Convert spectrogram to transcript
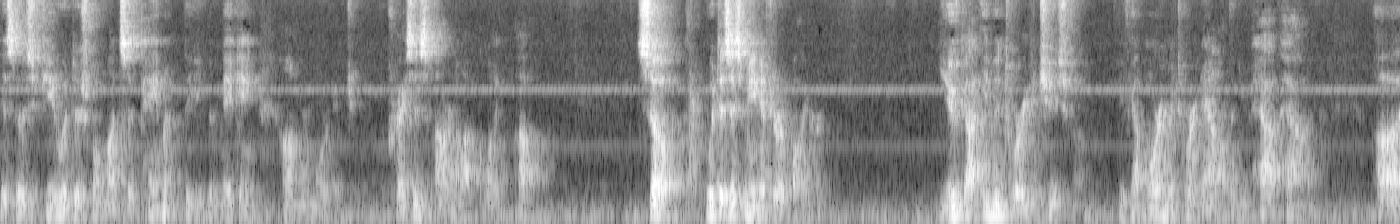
is those few additional months of payment that you've been making on your mortgage. Prices are not going up. So, what does this mean if you're a buyer? You've got inventory to choose from. You've got more inventory now than you have had uh,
